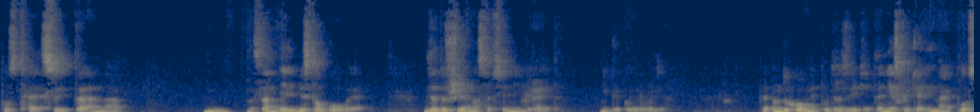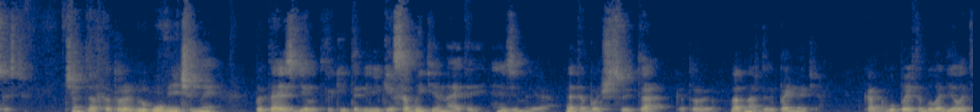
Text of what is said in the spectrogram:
пустая суета, она на самом деле бестолковая. Для души она совсем не играет никакой роли. Поэтому духовный путь развития – это несколько иная плоскость, чем та, в которой вы увлечены, пытаясь сделать какие-то великие события на этой земле. Это больше суета, которую однажды вы поймете, как глупо это было делать,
